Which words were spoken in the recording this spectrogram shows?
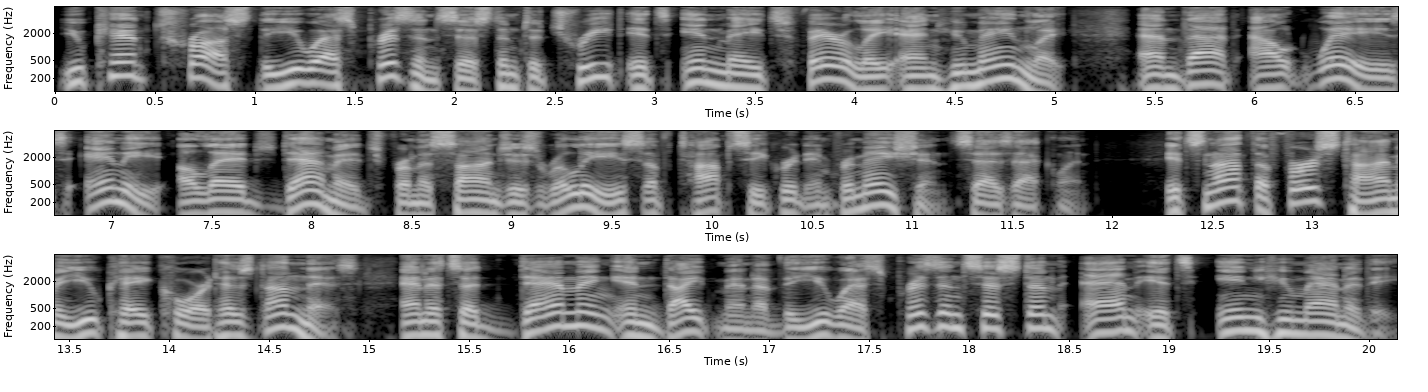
you can't trust the U.S. prison system to treat its inmates fairly and humanely, and that outweighs any alleged damage from Assange's release of top secret information, says Ekeland. It's not the first time a UK court has done this, and it's a damning indictment of the U.S. prison system and its inhumanity.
